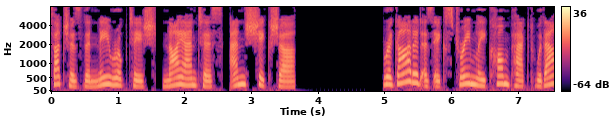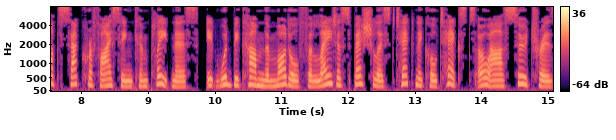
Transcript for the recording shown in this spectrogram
such as the Niruktish, Nyantis, and Shiksha. Regarded as extremely compact without sacrificing completeness, it would become the model for later specialist technical texts or sutras.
